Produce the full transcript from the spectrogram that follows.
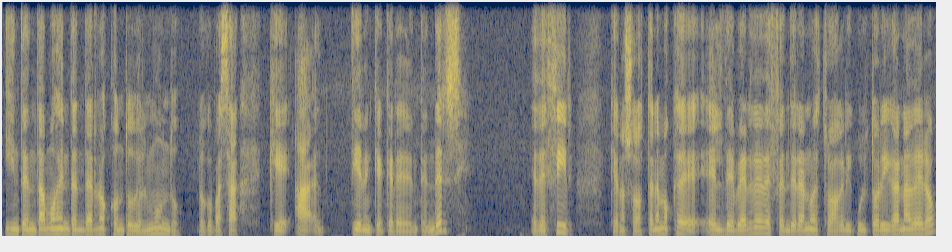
intentamos entendernos con todo el mundo. Lo que pasa que ah, tienen que querer entenderse. Es decir, que nosotros tenemos que el deber de defender a nuestros agricultores y ganaderos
